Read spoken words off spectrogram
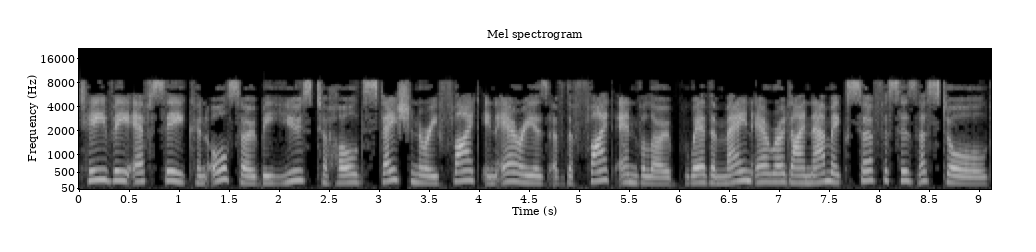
TVFC can also be used to hold stationary flight in areas of the flight envelope where the main aerodynamic surfaces are stalled.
